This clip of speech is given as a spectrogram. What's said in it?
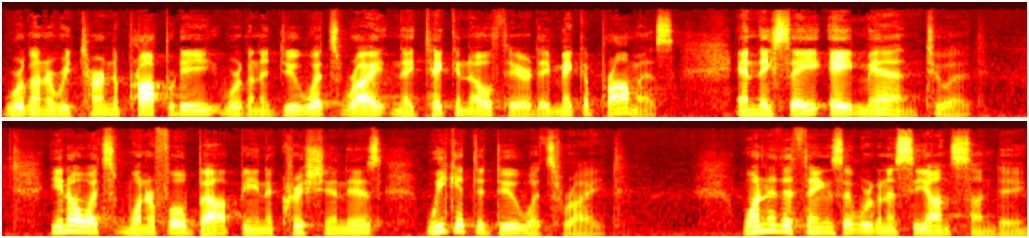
we're going to return the property, we're going to do what's right, and they take an oath here. They make a promise, and they say amen to it. You know what's wonderful about being a Christian is we get to do what's right. One of the things that we're going to see on Sunday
